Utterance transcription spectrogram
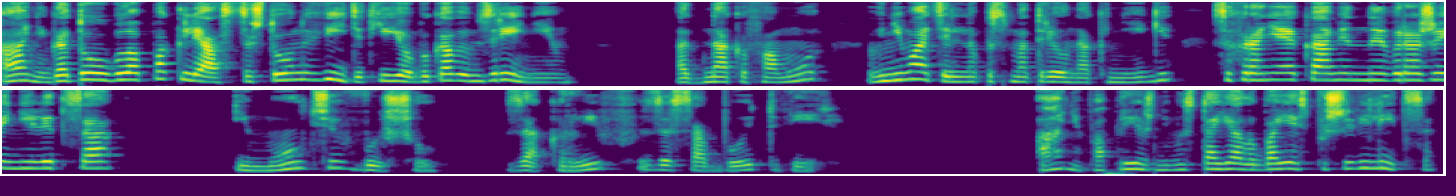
Аня готова была поклясться, что он видит ее боковым зрением. Однако Фомор внимательно посмотрел на книги, сохраняя каменное выражение лица, и молча вышел, закрыв за собой дверь. Аня по-прежнему стояла, боясь пошевелиться.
